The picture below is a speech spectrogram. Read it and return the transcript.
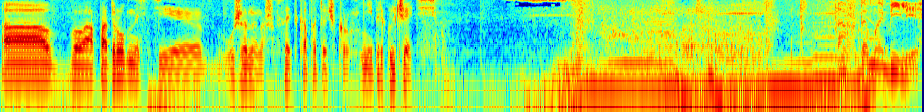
А подробности уже на нашем сайте kp.ru. Не переключайтесь. Автомобили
